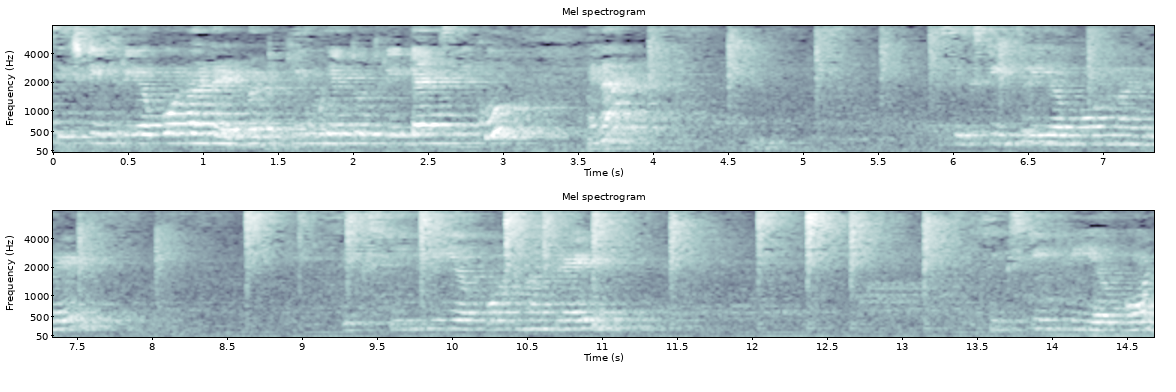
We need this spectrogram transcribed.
Sixty three upon hundred but cube है तो थ्री टाइम्स लिखो है ना? Sixty three upon hundred sixty three upon hundred sixty three upon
